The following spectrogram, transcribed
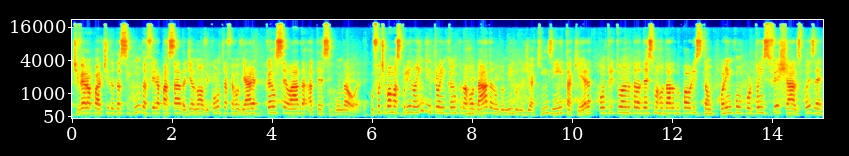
Tiveram a partida da segunda-feira passada, dia 9, contra a Ferroviária, cancelada até até segunda ordem. O futebol masculino ainda entrou em campo na rodada no domingo, no dia 15, em Itaquera, contra o Ituano pela décima rodada do Paulistão, porém com portões fechados. Pois é,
